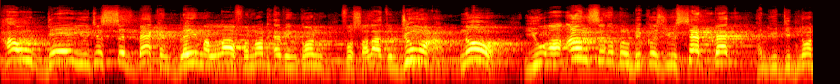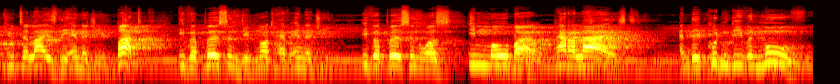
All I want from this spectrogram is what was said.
How dare you just sit back and blame Allah for not having gone for Salatul Jumu'ah? No, you are answerable because you sat back and you did not utilize the energy. But if a person did not have energy, if a person was immobile, paralyzed, and they couldn't even move,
